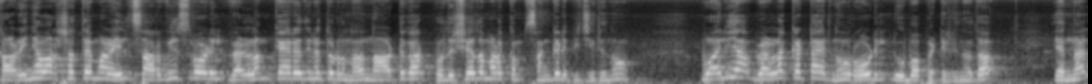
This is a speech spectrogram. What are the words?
കഴിഞ്ഞ വർഷത്തെ മഴയിൽ സർവീസ് റോഡിൽ വെള്ളം കയറിയതിനെ തുടർന്ന് നാട്ടുകാർ പ്രതിഷേധമടക്കം സംഘടിപ്പിച്ചിരുന്നു. വലിയ വെള്ളക്കെട്ടായിരുന്നു റോഡിൽ രൂപപ്പെട്ടിരുന്നത്. എന്നാൽ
